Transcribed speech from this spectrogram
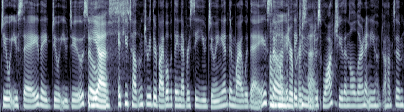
do what you say, they do what you do. So yes. if you tell them to read their Bible but they never see you doing it, then why would they? So A if they can just watch you, then they'll learn it and you don't have to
